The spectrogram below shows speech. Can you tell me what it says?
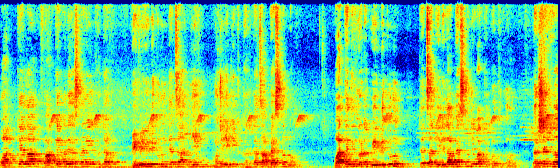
वाक्याला वाक्यामध्ये असणारे घटक वेगळे वेगळे करून त्याचा नियम म्हणजे एक एक घटकाचा अभ्यास करणं. वाक्यातील घटक वेगळे करून त्याचा केलेला अभ्यास म्हणजे वाक्यपृथक्करण लक्षात ठेवा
